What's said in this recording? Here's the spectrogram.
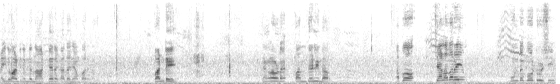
അതിന് വേണ്ടിയിട്ട് എന്റെ നാട്ടുകാരെ കഥ ഞാൻ പറയണത്. പണ്ട് ഞങ്ങളവിടെ പന്തളി ഉണ്ടായിരുന്നു. അപ്പോൾ ചെളവറയും മുണ്ടക്കോട്ട് ഋഷിയും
